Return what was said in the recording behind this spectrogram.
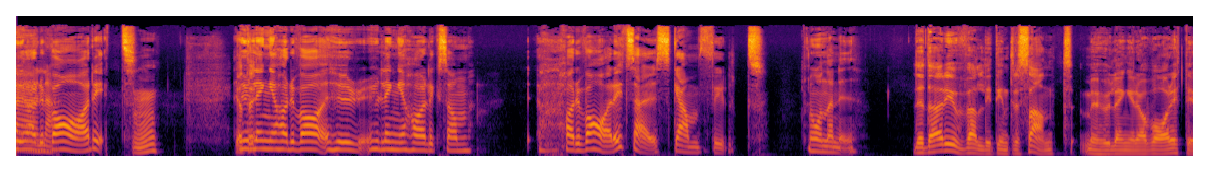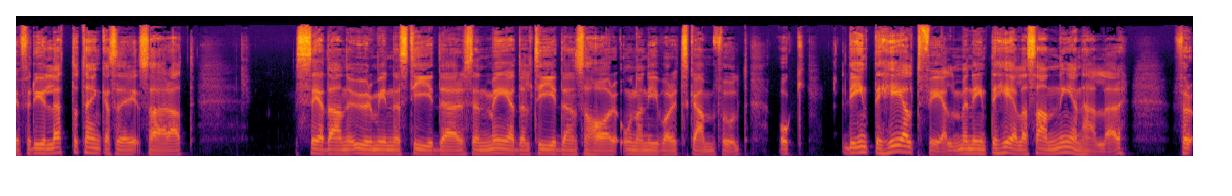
Hur har det gärna. varit? Jag Hur länge har det, var, hur, hur länge har, liksom, har det varit så här skamfyllt med onani? Det där är ju väldigt intressant med hur länge det har varit det, för det är ju lätt att tänka sig så här att sedan urminnes tider, sedan medeltiden så har onani varit skamfullt. Och det är inte helt fel, men det är inte hela sanningen heller. För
